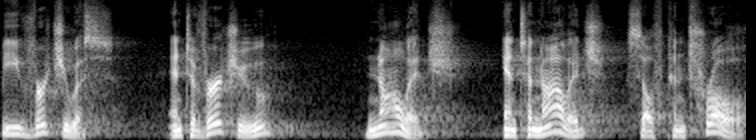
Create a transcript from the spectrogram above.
Be virtuous. And to virtue, knowledge. And to knowledge, self control.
